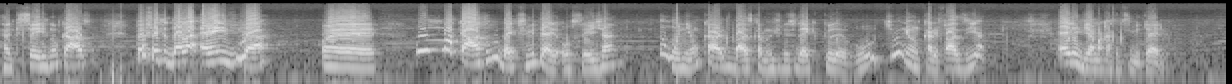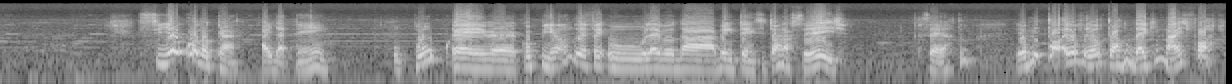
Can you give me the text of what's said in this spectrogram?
rank 6 no caso. O efeito dela é enviar é, uma carta do deck cemitério, ou seja, um União Cari. Basicamente, nesse deck, que o, o que o União Cari fazia era enviar uma carta pro cemitério. Se eu colocar, ainda tem, o pool, é, é, copiando o, level da Benten se torna 6, certo? Eu, me to eu, eu torno o deck mais forte.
